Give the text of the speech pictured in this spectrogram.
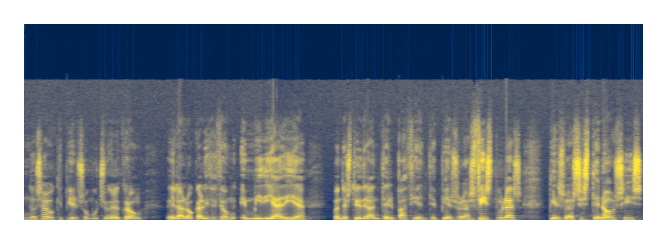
no es algo que pienso mucho en el Crohn, en la localización, en mi día a día, cuando estoy delante del paciente. Pienso en las fístulas, pienso en las estenosis,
